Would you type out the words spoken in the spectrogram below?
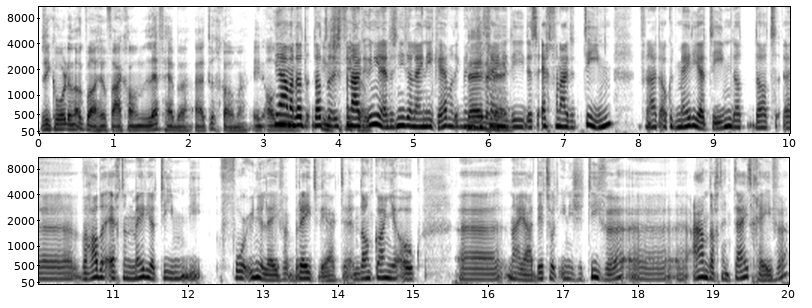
Dus ik hoor dan ook wel heel vaak gewoon lef hebben terugkomen in al Ja, maar dat, dat is vanuit Unie, dat is niet alleen ik, hè, want ik ben niet degene die, dat is echt vanuit het team, vanuit ook het mediateam, dat, dat we hadden echt een mediateam die voor Unilever breed werkte. En dan kan je ook nou ja, dit soort initiatieven uh, aandacht en tijd geven.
